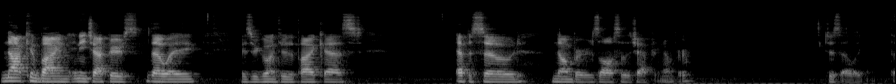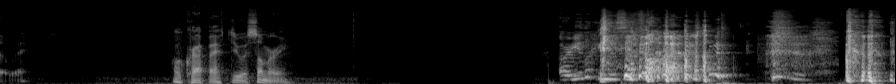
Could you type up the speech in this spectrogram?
not combine any chapters. That way, as you're going through the podcast, episode number is also the chapter number. Just elegant that way. Oh crap! I have to do a summary. Are you looking this up?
